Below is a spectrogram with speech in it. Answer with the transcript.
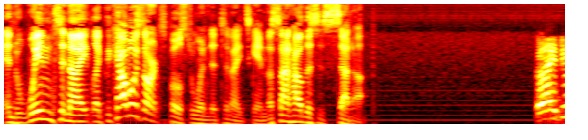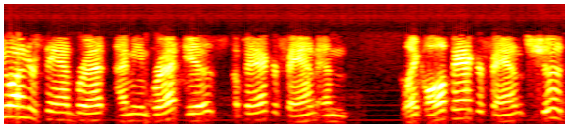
and win tonight. Like the Cowboys aren't supposed to win tonight's game. That's not how this is set up. But I do understand Brett. I mean, Brett is a Packer fan, and like all Packer fans should,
